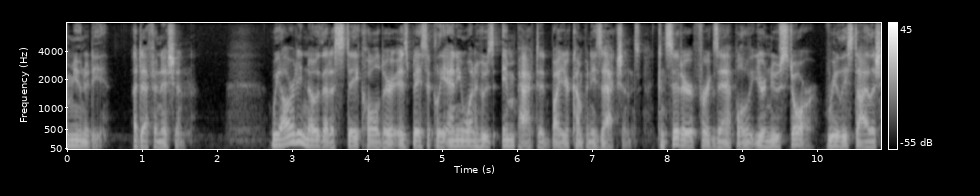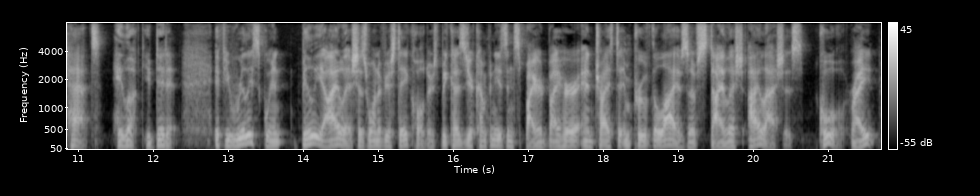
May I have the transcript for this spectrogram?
Community, a definition. We already know that a stakeholder is basically anyone who's impacted by your company's actions. Consider, for example, your new store, really stylish hats. Hey, look, you did it. If you really squint, Billie Eilish is one of your stakeholders because your company is inspired by her and tries to improve the lives of stylish eyelashes. Cool, right?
